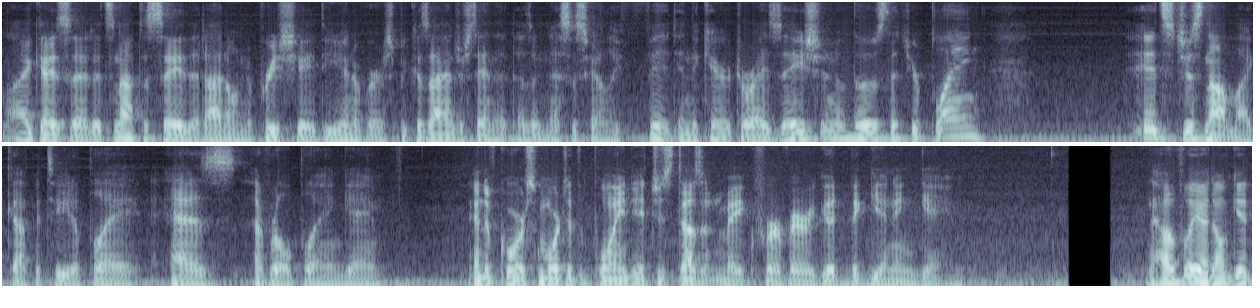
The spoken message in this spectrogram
like I said, it's not to say that I don't appreciate the universe because I understand that doesn't necessarily fit in the characterization of those that you're playing. It's just not my cup of tea to play as a role playing game. And of course, more to the point, it just doesn't make for a very good beginning game. Now, hopefully, I don't get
